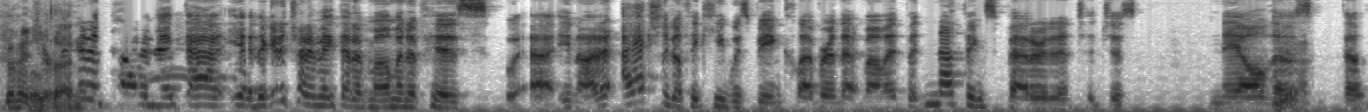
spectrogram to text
go ahead, Well Cheri. They're going to try to make that. Yeah, they're going to try to make that a moment of his. Uh, you know, I, I actually don't think he was being clever in that moment, but nothing's better than to just nail those those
